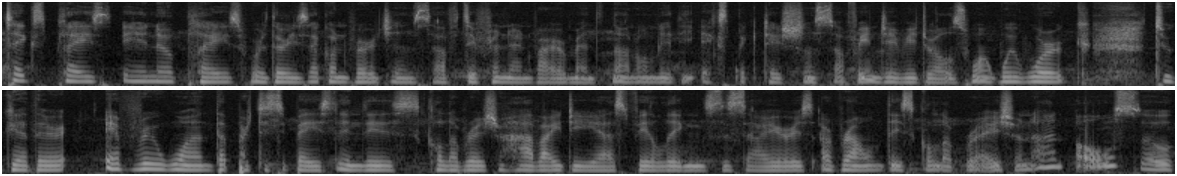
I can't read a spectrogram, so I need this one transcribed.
takes place in a place where there is a convergence of different environments, not only the expectations of individuals. When we work together, everyone that participates in this collaboration have ideas, feelings, desires around this collaboration, and also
